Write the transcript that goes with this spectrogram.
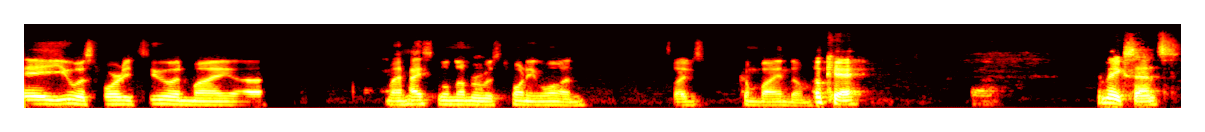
AAU was 42, and my uh, my high school number was 21. So I just combined them. Okay. That makes sense.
